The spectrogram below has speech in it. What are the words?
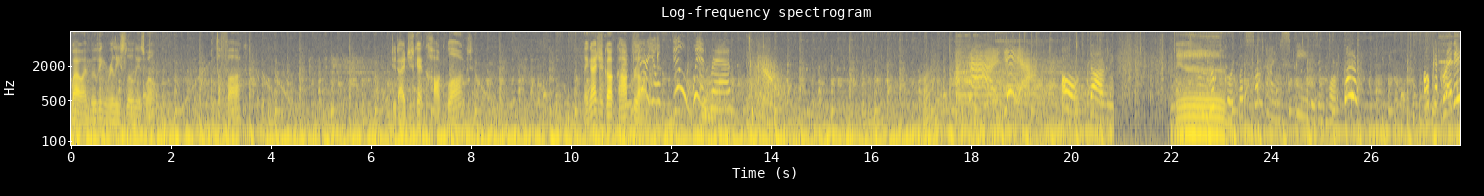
Wow, I'm moving really slowly as well. What the fuck? Did I just get cock blocked? I think I just got cock blocked. Sure, you'll still win, Raz. Ah, oh, darling, Yeah. look good, but sometimes speed is important. Why don't... Okay, ready?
